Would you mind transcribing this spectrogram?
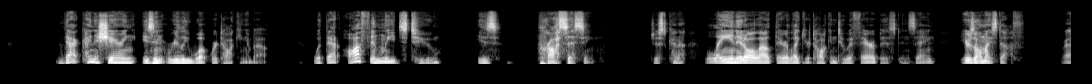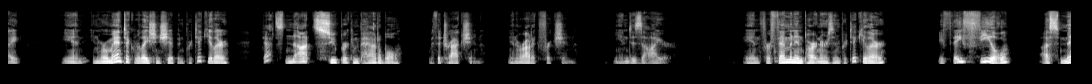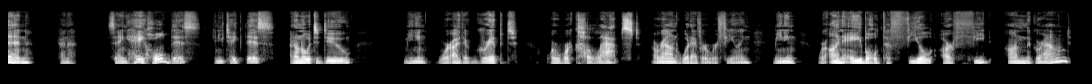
that kind of sharing isn't really what we're talking about. What that often leads to is processing, just kind of laying it all out there like you're talking to a therapist and saying, here's all my stuff, right? And in romantic relationship in particular, that's not super compatible with attraction and erotic friction and desire. And for feminine partners in particular, if they feel us men kind of saying, hey, hold this, can you take this? I don't know what to do, meaning we're either gripped or we're collapsed around whatever we're feeling, meaning we're unable to feel our feet on the ground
